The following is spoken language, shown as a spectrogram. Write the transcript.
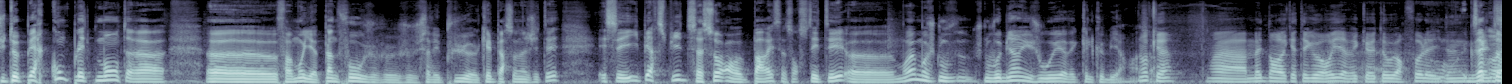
tu te perds complètement. euh, Enfin, moi, il y a plein de fois où je, je, je savais plus euh, quel personnage j'étais. Et c'est hyper speed. Ça sort, euh, pareil, ça sort cet été. Euh, moi, moi, je nous, je nous vois bien y jouer avec quelques bières. ça. Ok. Ouais, à mettre dans la catégorie avec euh, Towerfall et Hidden Exactement.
